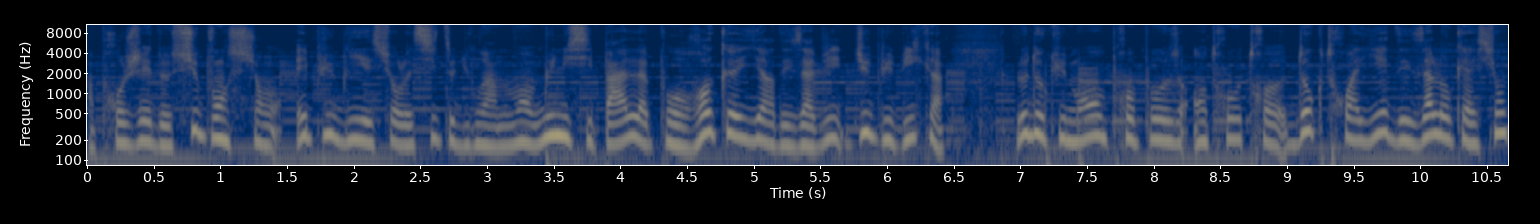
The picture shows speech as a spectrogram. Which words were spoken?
Un projet de subvention est publié sur le site du gouvernement municipal pour recueillir des avis du public. Le document propose entre autres d'octroyer des allocations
